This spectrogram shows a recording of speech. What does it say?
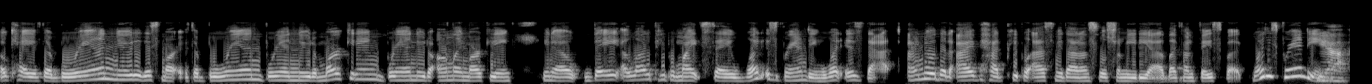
okay, if they're brand new to this market, if they're brand, brand new to marketing, brand new to online marketing, you know, they, a lot of people might say, what is branding? What is that? I know that I've had people ask me that on social media, like on Facebook. What is branding? Yeah,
